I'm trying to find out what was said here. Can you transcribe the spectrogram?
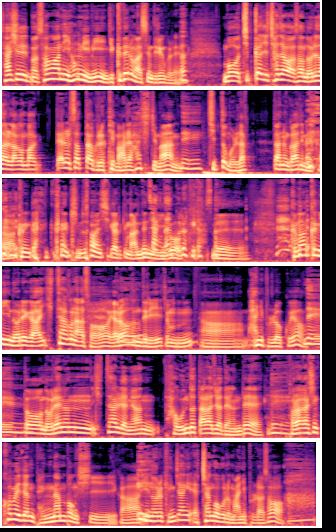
사실 뭐 성환이 형님이 이제 그대로 말씀드린 거래요. 어. 뭐 집까지 찾아와서 노래 달라고 막 때를 썼다 그렇게 말을 하시지만 네. 집도 몰랐. 다는 거 아닙니까? 그러니까 그냥 김성환 씨가 이렇게 만든 얘기고. 네. 그만큼 이 노래가 히트하고 나서 여러분들이 어. 좀 어, 많이 불렀고요. 네. 또 노래는 히트하려면 다 운도 따라줘야 되는데 네. 돌아가신 코미디언 백남봉 씨가 네. 이 노래를 굉장히 애창곡으로 많이 불러서 아.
